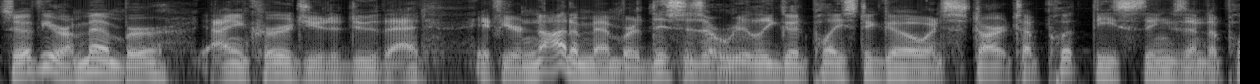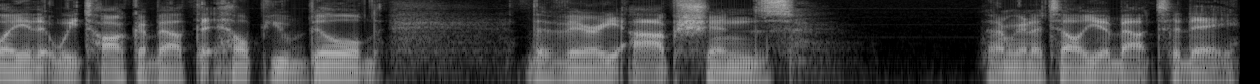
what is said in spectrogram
So if you're a member, I encourage you to do that. If you're not a member, this is a really good place to go and start to put these things into play that we talk about that help you build the very options that I'm going to tell you about today.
